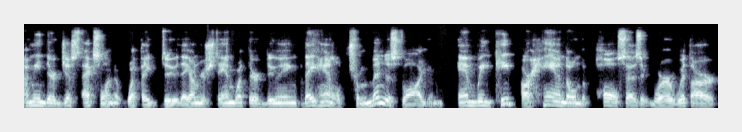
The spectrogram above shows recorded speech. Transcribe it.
I mean, they're just excellent at what they do. They understand what they're doing. They handle tremendous volume. And we keep our hand on the pulse, as it were, with our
